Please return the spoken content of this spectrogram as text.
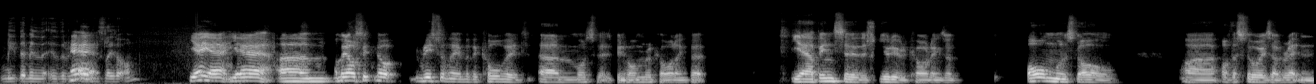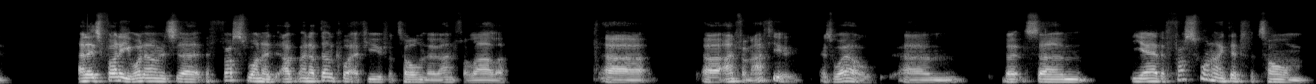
meet them in the, in the recordings yeah. later on? Yeah, yeah, yeah. Um, I mean, also not recently with the COVID, um, most of it has been home recording, but yeah, I've been to the studio recordings of almost all uh, of the stories I've written and it's funny when I was uh, the first one, I'd, I've, and I've done quite a few for Tom now and for Lalla, uh, uh, and for Matthew as well. Um, but um, yeah, the first one I did for Tom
